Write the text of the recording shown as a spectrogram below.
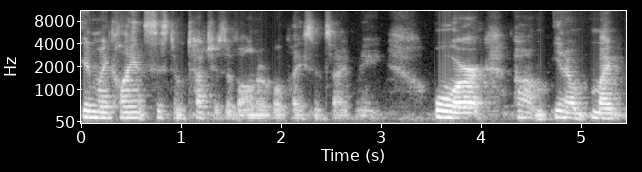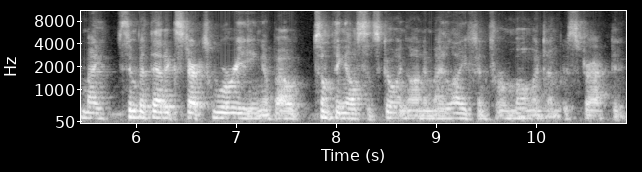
in my client's system touches a vulnerable place inside me or um, you know my my sympathetic starts worrying about something else that's going on in my life and for a moment i'm distracted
